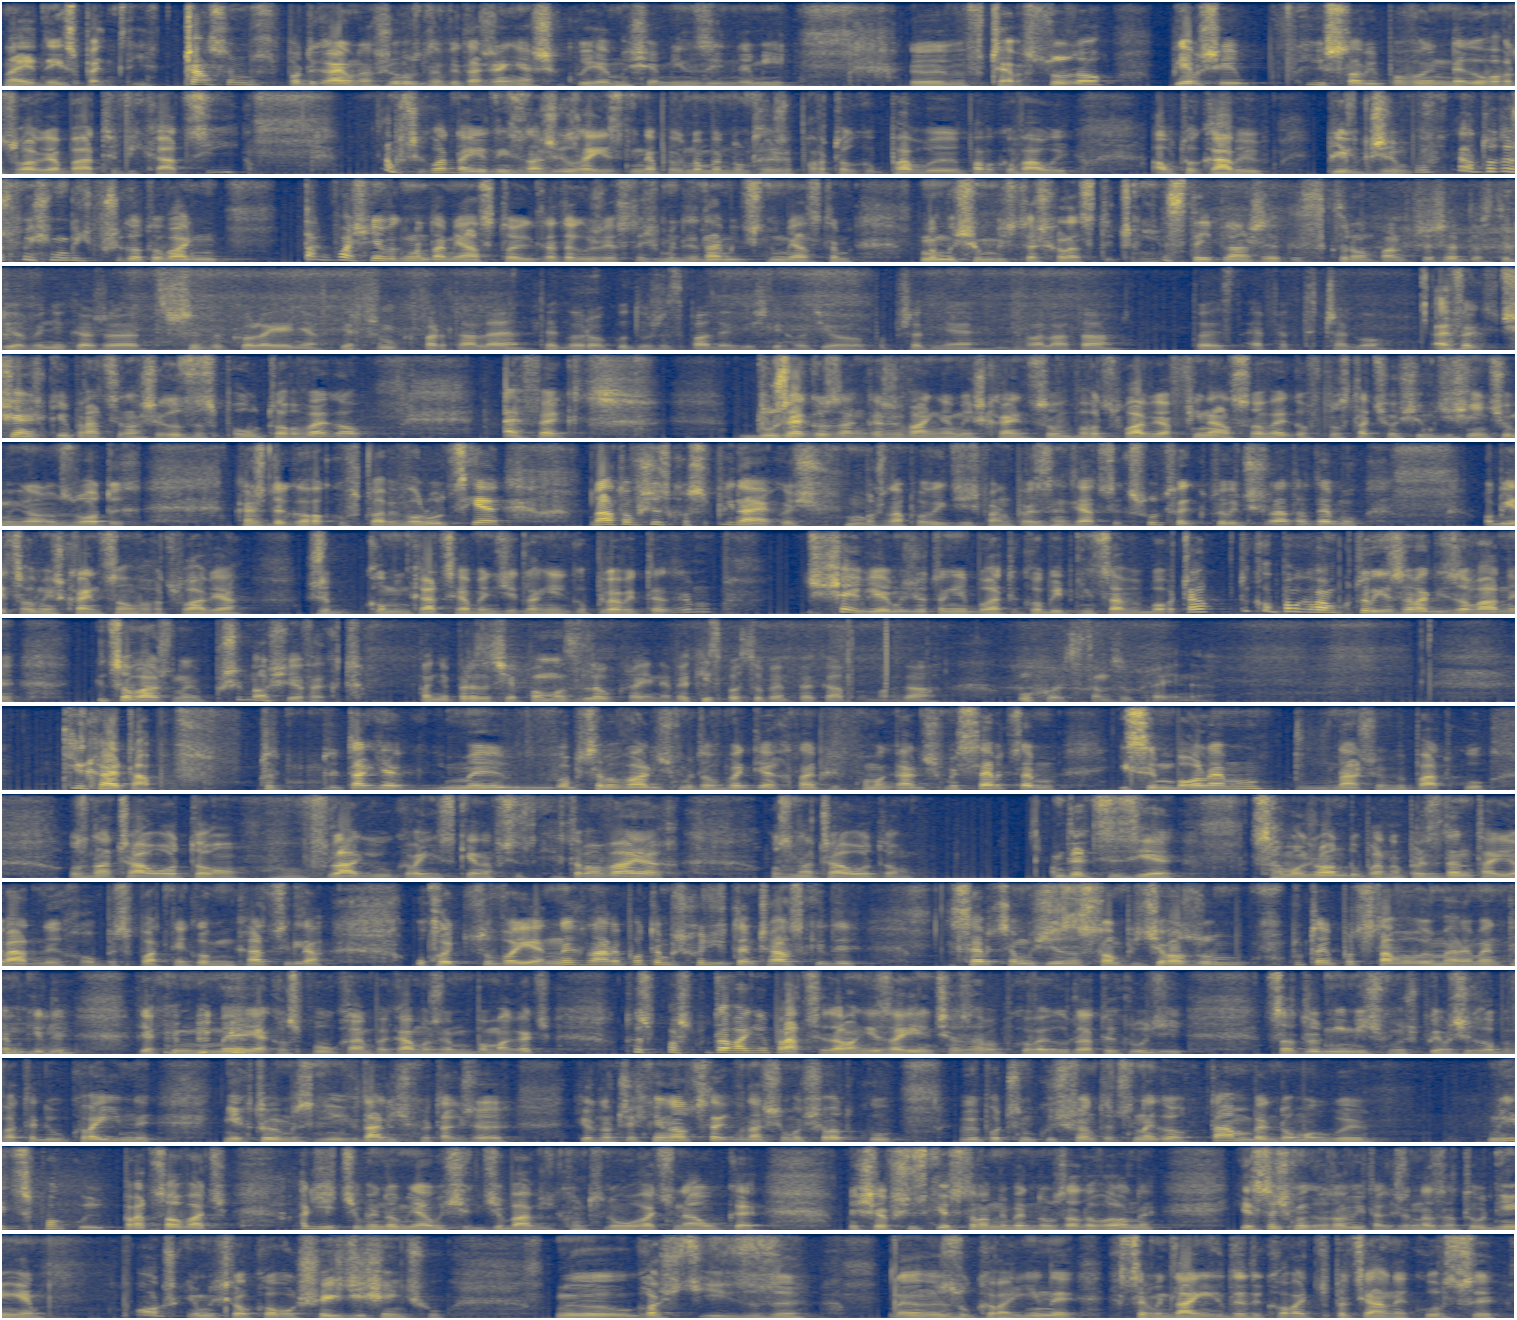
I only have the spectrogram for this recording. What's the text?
na jednej z pętli. Czasem spotykają nas różne wydarzenia, szykujemy się innymi y, w czerwcu do pierwszej w historii powojennego Wrocławia beatyfikacji. Na przykład na jednej z naszych zajezdni na pewno będą także parkowały autokary pielgrzymów. Na to też musimy być przygotowani. Tak właśnie wygląda miasto i dlatego, że jesteśmy dynamicznym miastem, my musimy być też elastyczni. Z tej planszy, z którą Pan przyszedł do studia wynika, że trzy wykolejenia w pierwszym kwartale tego roku, duży spadek jeśli chodzi o poprzednie dwa lata. To jest efekt czego? Efekt ciężkiej pracy naszego zespołu torowego, efekt dużego zaangażowania mieszkańców Wrocławia finansowego w postaci 80 milionów złotych każdego roku w tą rewolucję. Na to wszystko spina jakoś, można powiedzieć, pan prezydent Jacek Sutryk, który 3 lata temu obiecał mieszkańcom Wrocławia, że komunikacja będzie dla niego priorytetem. Dzisiaj wiemy, że to nie była tylko obietnica wyborcza, tylko program, który jest realizowany i co ważne, przynosi efekt. Panie prezesie, pomoc dla Ukrainy. W jaki sposób MPK pomaga uchodźcom z Ukrainy? kilka etapów. To, tak jak my obserwowaliśmy to w mediach, najpierw pomagaliśmy sercem i symbolem. W naszym wypadku oznaczało to flagi ukraińskie na wszystkich tramwajach, oznaczało to decyzję samorządu, pana prezydenta i radnych o bezpłatnej komunikacji dla uchodźców wojennych, no ale potem przychodzi ten czas, kiedy serce musi zastąpić rozum. Tutaj podstawowym elementem, kiedy, w jakim my jako spółka MPK możemy pomagać, to jest po prostu dawanie pracy, dawanie zajęcia zarobkowego dla tych ludzi. Zatrudniliśmy już pierwszych obywateli Ukrainy, niektórym z nich daliśmy także jednocześnie nocleg w naszym ośrodku wypoczynku świątecznego. Tam będą mogły mieć spokój, pracować, a dzieci będą miały się gdzie bawić, kontynuować naukę. Myślę, że wszystkie strony będą zadowolone. Jesteśmy gotowi także na zatrudnienie, łącznie myślę, około 60 y, gości z, y, z Ukrainy. Chcemy dla nich dedykować specjalne kursy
